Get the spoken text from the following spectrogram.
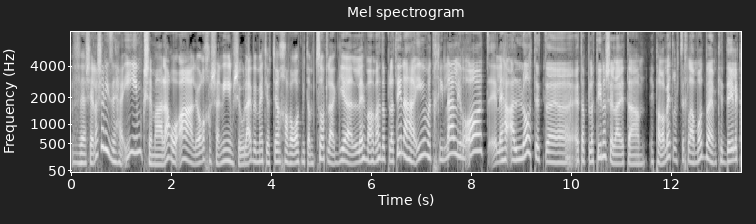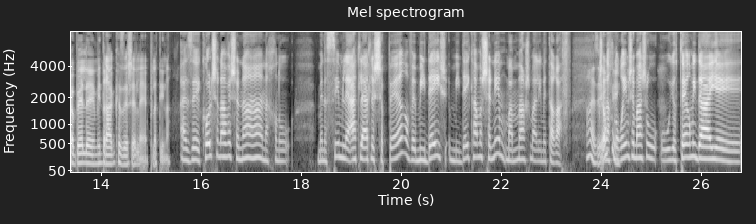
והשאלה שלי זה האם כשמעלה רואה לאורך השנים שאולי באמת יותר חברות מתאמצות להגיע למעמד הפלטינה, האם היא מתחילה לראות, אה, להעלות את, uh, את הפלטינה שלה, את הפרמטרים שצריך לעמוד בהם כדי לקבל uh, מדרג כזה של פלטינה. אז אה, כל שנה ושנה אנחנו מנסים לאט לאט לשפר, ומדי מדי כמה שנים ממש מעלים את הרף. אה, איזה יופי. כשאנחנו רואים שמשהו הוא יותר מדי אה,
